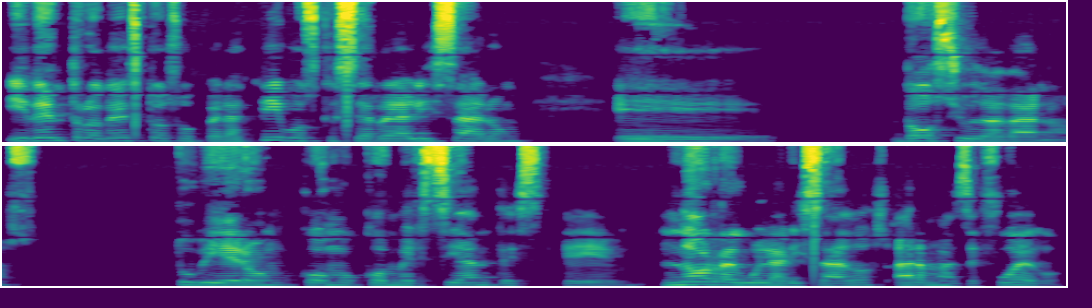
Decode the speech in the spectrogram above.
y dentro de estos operativos que se realizaron, eh, dos ciudadanos tuvieron como comerciantes eh, no regularizados armas de fuego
